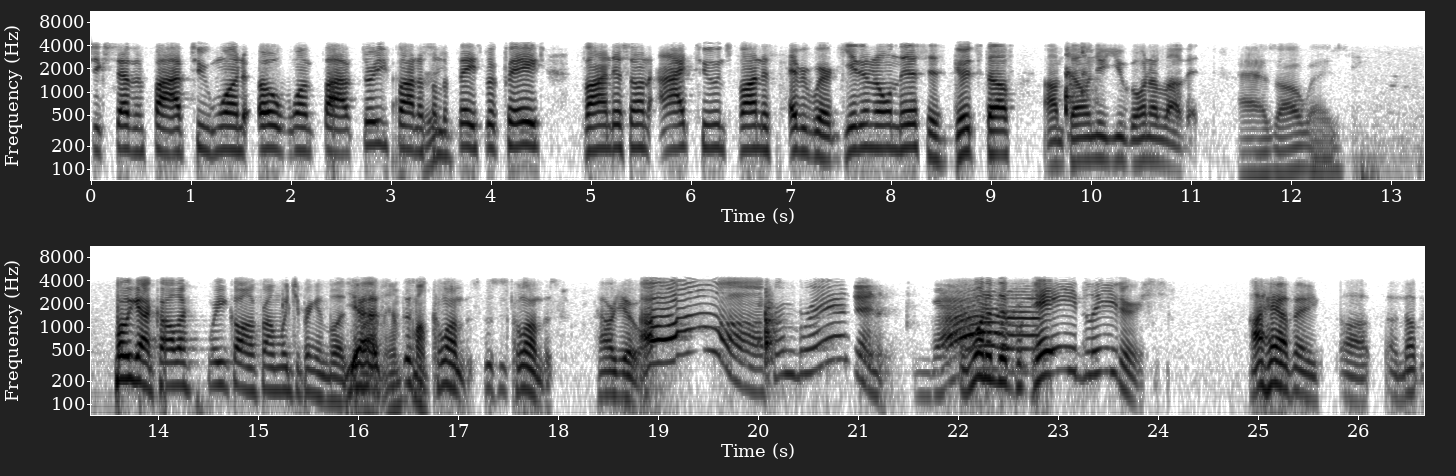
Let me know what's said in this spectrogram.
six seven five two one zero one five three. Find us on the Facebook page. Find us on iTunes. Find us everywhere. Get in on this. It's good stuff. I'm telling you, you're going to love it. As always. What we got, caller? Where you calling from? What'd you bring in the blitz? Yes, man? this Come on. is Columbus. This is Columbus. How are you? Oh, from Brandon. One of the brigade leaders. I have a uh, another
